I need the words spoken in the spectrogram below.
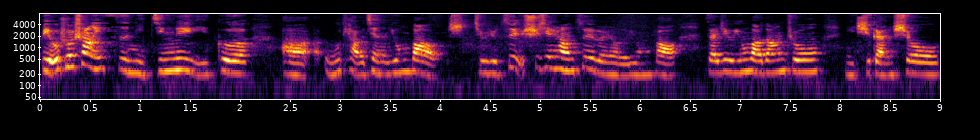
比如说上一次你经历一个啊、无条件的拥抱，就是最世界上最温柔的拥抱，在这个拥抱当中，你去感受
